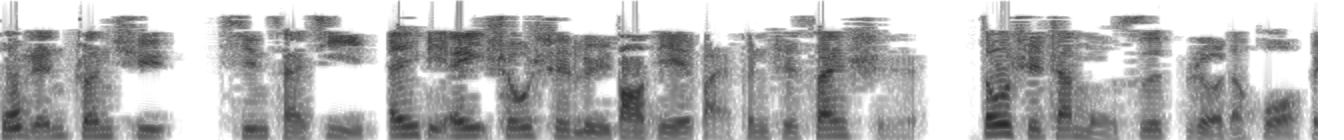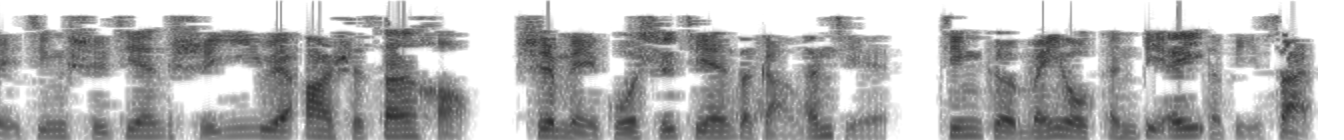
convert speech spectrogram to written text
湖人专区新赛季 NBA 收视率暴跌百分之三十，都是詹姆斯惹的祸。北京时间十一月二十三号是美国时间的感恩节，今个没有 NBA 的比赛。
